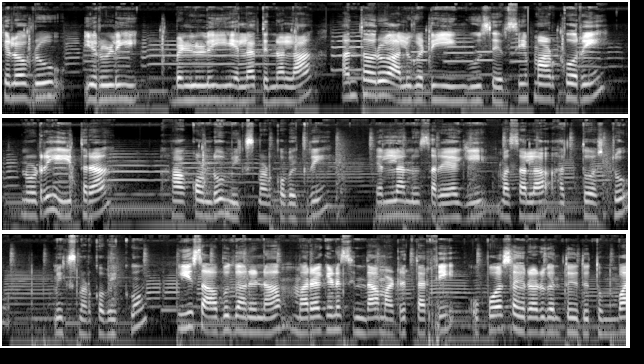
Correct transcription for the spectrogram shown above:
ಕೆಲವೊಬ್ಬರು ಈರುಳ್ಳಿ, ಬೆಳ್ಳುಳ್ಳಿ ಎಲ್ಲ ತಿನ್ನಲ್ಲ. ಅಂಥವ್ರು ಆಲೂಗಡ್ಡೆ, ಇಂಗು ಸೇರಿಸಿ ಮಾಡ್ಕೋರಿ. ನೋಡ್ರಿ ಈ ಥರ ಹಾಕ್ಕೊಂಡು ಮಿಕ್ಸ್ ಮಾಡ್ಕೋಬೇಕ್ರಿ ಎಲ್ಲನೂ ಸರಿಯಾಗಿ ಮಸಾಲ ಹತ್ತುವಷ್ಟು ಮಿಕ್ಸ್ ಮಾಡ್ಕೋಬೇಕು. ಈ ಸಾಬುದಾನಿನ ಮರಗೆಣಸಿಂದ ಮಾಡಿರ್ತಾರೆ ಉಪವಾಸ ಇರೋರಿಗಂತೂ ಇದು ತುಂಬಾ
